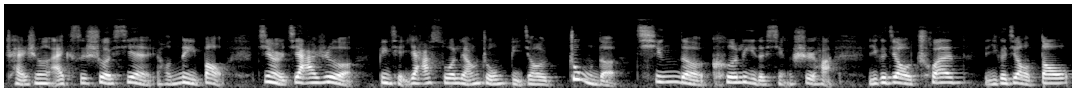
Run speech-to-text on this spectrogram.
产生 X 射线，然后内爆，进而加热。并且压缩两种比较重的轻的颗粒的形式，哈，一个叫穿，一个叫刀，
